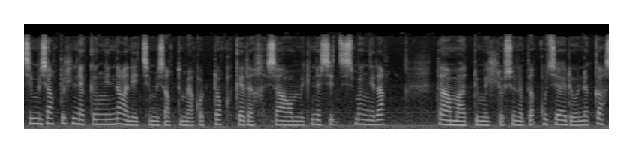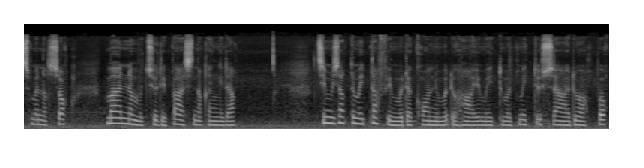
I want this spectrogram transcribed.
тиммисартул наккангиннерани тиммисартуми ақуттоқ калерсааруммик насситсмангилақ таамааттумиллу суна пеққутиалуу наккарсманерсоқ мааннамут сули пааснеқангилақ тиммисартуми иттарфиммут аккорнимут ухааюмииттумут миттуссааруарпоқ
